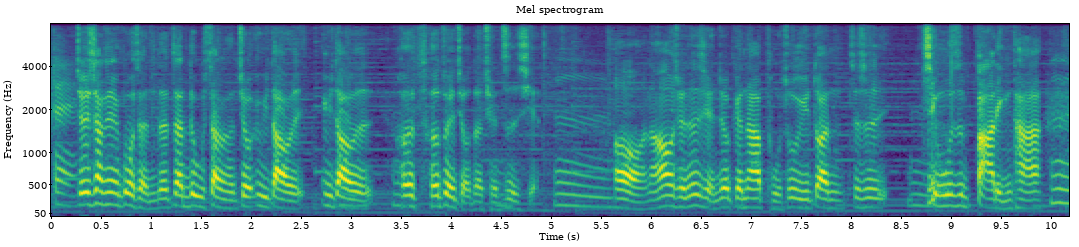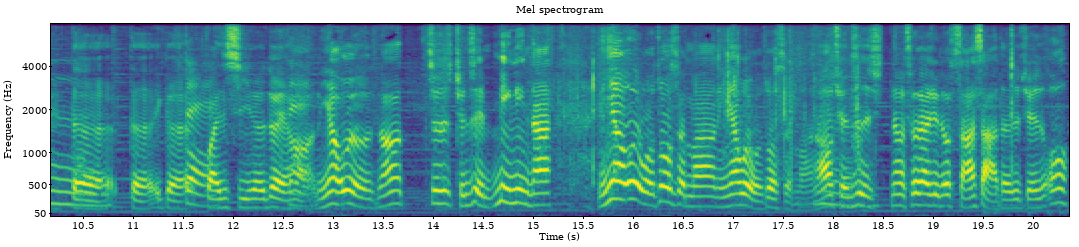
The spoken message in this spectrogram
对，就是相亲的过程的在路上呢就遇到了遇到了喝、嗯、喝醉酒的全智贤，嗯，哦，然后全智贤就跟他谱出一段就是近乎是霸凌他的、嗯、的一个关系，对不对？哈，你要为我，然后就是全智贤命令他。你要为我做什么？你要为我做什么？然后全智贤那个车太鉉都傻傻的就觉得哦，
